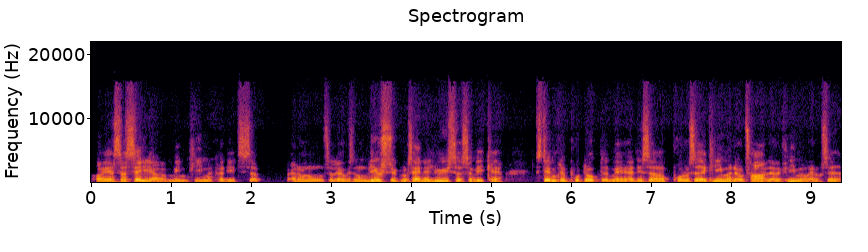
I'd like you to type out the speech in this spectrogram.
og jeg så sælger min klimakredit, så er der nogen, så laver vi sådan nogle livscyklusanalyser, så vi kan stemple produktet med, er det så produceret klimaneutralt eller klimareduceret?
